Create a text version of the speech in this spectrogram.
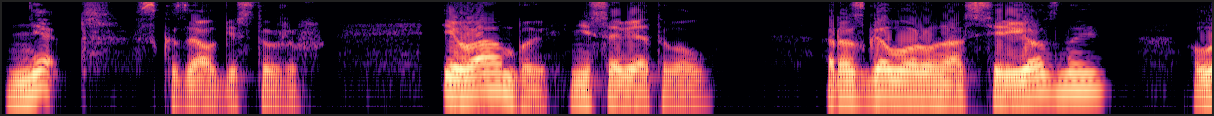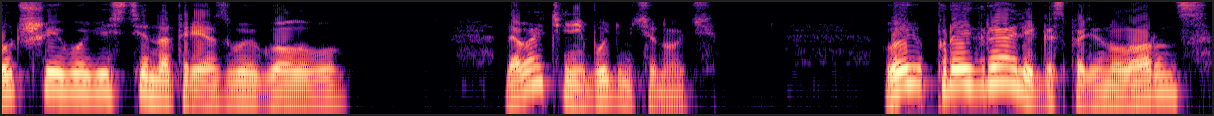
«Нет», — сказал Бестужев. «И вам бы не советовал. Разговор у нас серьезный, лучше его вести на трезвую голову. Давайте не будем тянуть». Вы проиграли, господин Лоренс,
